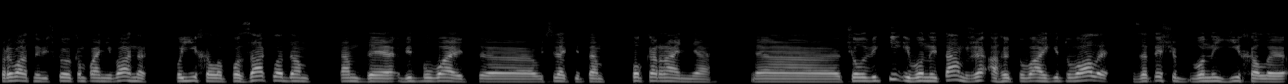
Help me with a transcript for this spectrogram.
приватної військової компанії Вагнер поїхало по закладам, там де відбувають е, усілякі там покарання е, чоловіки, і вони там вже агітува- агітували за те, щоб вони їхали е,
